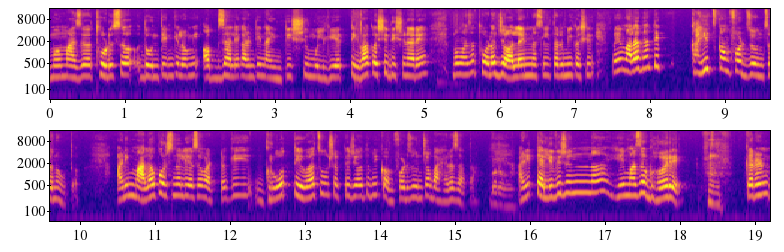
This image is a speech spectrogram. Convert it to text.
मग माझं थोडंसं दोन तीन किलो मी अप झाले कारण ती नाईन्टीजची मुलगी आहे. तेव्हा कशी दिसणार आहे? मग माझं थोडं जॉलाईन नसेल तर मी कशी म्हणजे मला ना ते काहीच कम्फर्ट झोनचं नव्हतं. आणि मला पर्सनली असं वाटतं की ग्रोथ तेव्हाच होऊ शकते जेव्हा तुम्ही कम्फर्ट झोनच्या बाहेर जाता. बरोबर. आणि टेलिव्हिजन हे माझं घर आहे. कारण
